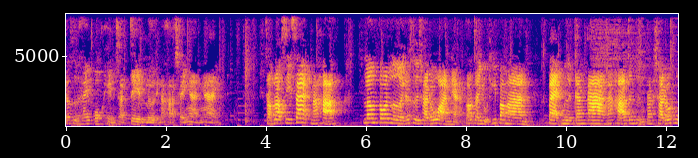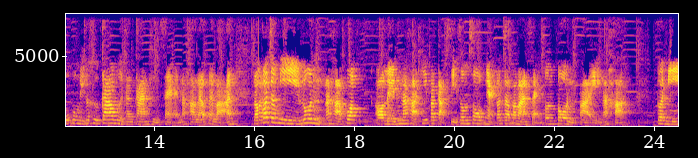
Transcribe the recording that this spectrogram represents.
ก็คือให้พกเห็นชัดเจนเลยนะคะ ใช้งานง่ายสำหรับ CZ นะคะ เริ่มต้นเลยก็คือ Shadow 1 เนี่ย ก็จะอยู่ที่ประมาณ 80,000 กลางๆนะคะ จนถึง Shadow 2 พวกนี้ก็คือ 90,000 กลางๆ ถึงแสนนะคะ แล้วแต่ร้าน แล้วก็จะมีรุ่นนะคะ พวก Orange นะคะ ที่ประกาศสีส้มๆ เนี่ย ก็จะประมาณแสนต้นๆ ไปนะคะ ตัวนี้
